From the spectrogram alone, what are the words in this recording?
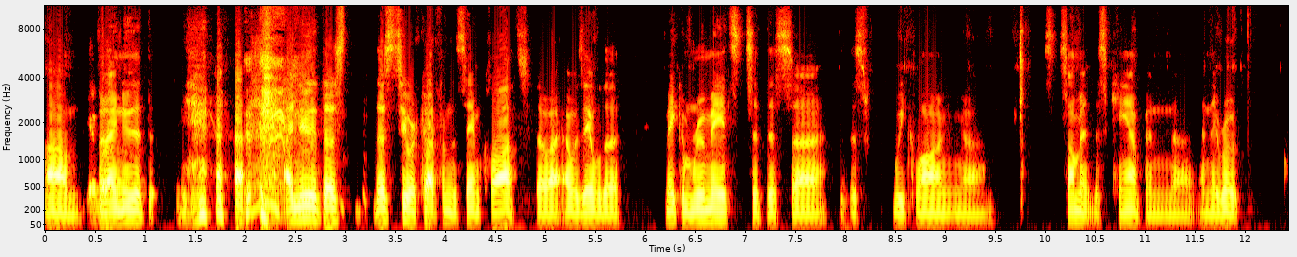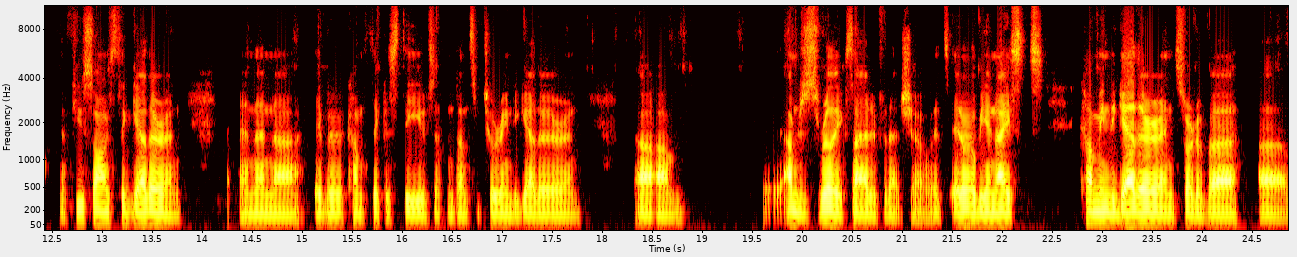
Um, yeah, but I knew that the, yeah, I knew that those those two were cut from the same cloth, so I, I was able to make them roommates at this uh, this week long uh, summit, this camp, and uh, and they wrote a few songs together, and and then uh, they've become thick as thieves and done some touring together, and um, I'm just really excited for that show. It's it'll be a nice coming together and sort of a a,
